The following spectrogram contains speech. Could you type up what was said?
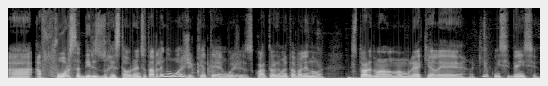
a, a força deles nos restaurantes. Eu estava lendo hoje aqui até, hoje, às quatro horas da manhã, estava lendo uma história de uma, uma mulher que ela é, aqui é coincidência,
